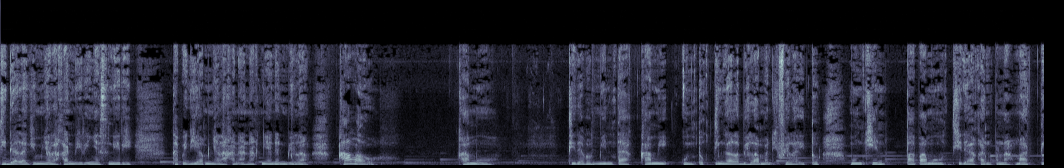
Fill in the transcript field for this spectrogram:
Tidak lagi menyalahkan dirinya sendiri, tapi dia menyalahkan anaknya dan bilang, "Kalau kamu tidak meminta kami untuk tinggal lebih lama di villa itu, mungkin papamu tidak akan pernah mati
